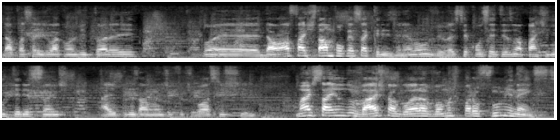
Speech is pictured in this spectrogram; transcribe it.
dá pra sair de lá com a vitória e é, dar uma, afastar um pouco essa crise, né? Vamos ver, vai ser com certeza uma partida interessante aí pros amantes de futebol assistirem. Mas saindo do Vasco agora, vamos para o Fluminense.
